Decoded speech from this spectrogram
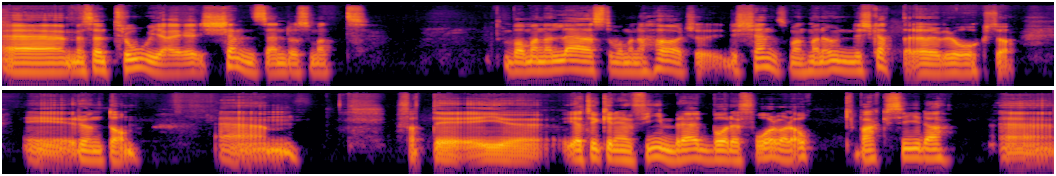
Eh, men sen tror jag, det känns ändå som att vad man har läst och vad man har hört, så det känns som att man underskattar Örebro också eh, runt om. Um, för att det är ju, jag tycker det är en fin bredd, både forward och backsida. Eh,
